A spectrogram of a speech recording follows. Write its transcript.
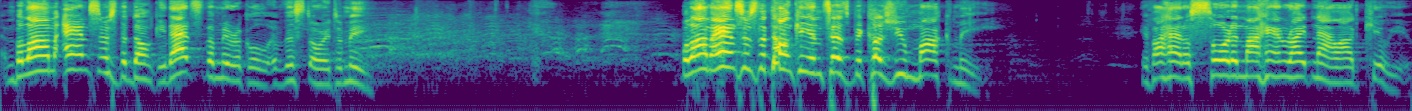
And Balaam answers the donkey. That's the miracle of this story to me. Balaam answers the donkey and says, Because you mock me. If I had a sword in my hand right now, I'd kill you.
